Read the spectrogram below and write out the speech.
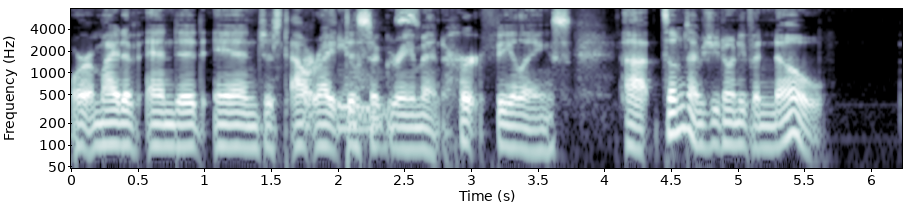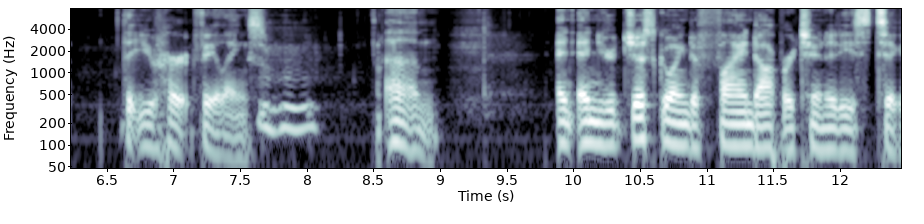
or it might have ended in just outright feelings. disagreement hurt feelings uh, sometimes you don't even know that you hurt feelings. Um, and, and you're just going to find opportunities to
